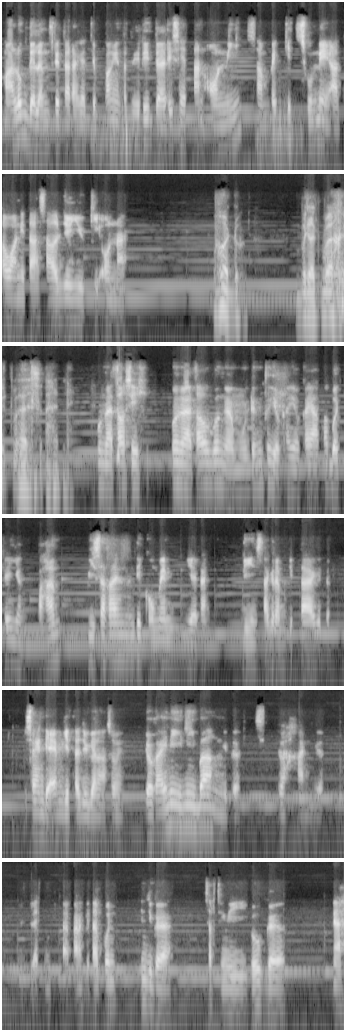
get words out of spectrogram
Makhluk dalam cerita rakyat Jepang yang terdiri dari setan oni sampai kitsune atau wanita salju Yuki Onna. Waduh. Berat banget bahasannya. Gue nggak tahu sih. Gue nggak tahu. Gue nggak mudeng tuh yokai yokai apa buat kalian yang paham. Bisa kalian nanti komen ya kan di Instagram kita gitu. Bisa yang DM kita juga langsung. Yokai ini ini bang gitu. Silahkan gitu. Jelasin kita karena kita pun ini juga searching di Google. Nah,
